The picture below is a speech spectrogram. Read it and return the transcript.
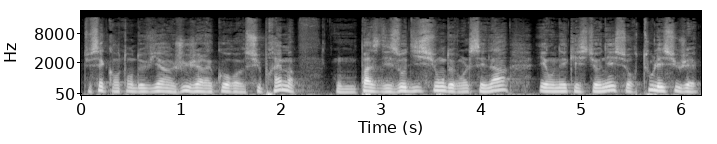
tu sais, quand on devient juge à la Cour suprême, on passe des auditions devant le Sénat et on est questionné sur tous les sujets.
